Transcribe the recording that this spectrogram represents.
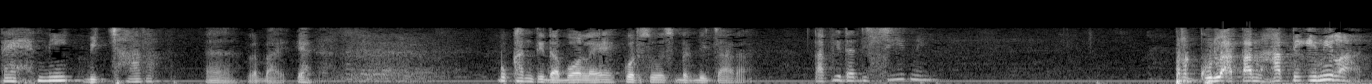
teknik bicara. Eh, lebay ya bukan tidak boleh kursus berbicara tapi ada di sini pergulatan hati inilah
